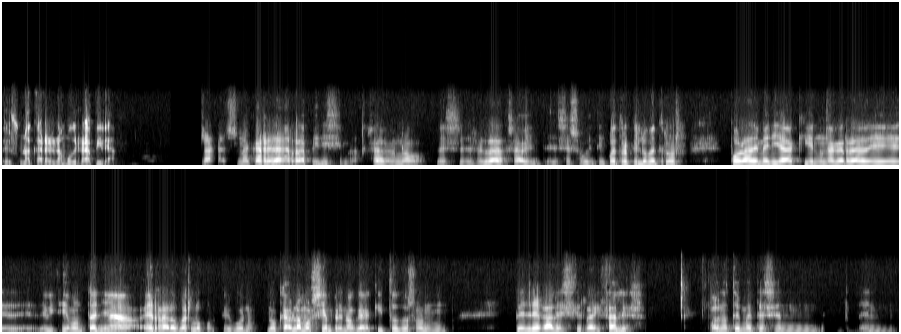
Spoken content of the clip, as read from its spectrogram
es una carrera muy rápida. Claro, es una carrera rapidísima. O sea, no, no, es, verdad. O sea, es eso, 24 kilómetros por hora de media aquí en una carrera de, bici de montaña es raro verlo, porque, bueno, lo que hablamos siempre, ¿no? Que aquí todos son pedregales y raizales cuando te metes en, en,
